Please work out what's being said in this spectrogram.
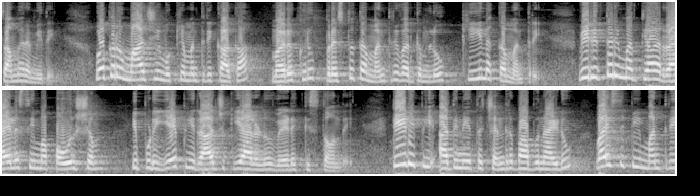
సమరం ఇది. ఒకరు మాజీ ముఖ్యమంత్రి కాగా మరొకరు ప్రస్తుత మంత్రివర్గంలో కీలక మంత్రి. వీరిద్దరి మధ్య రాయలసీమ పౌరుషం ఇప్పుడు ఏపీ రాజకీయాలను వేడెక్కిస్తోంది. టీడీపీ అధినేత చంద్రబాబు నాయుడు వైసీపీ మంత్రి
